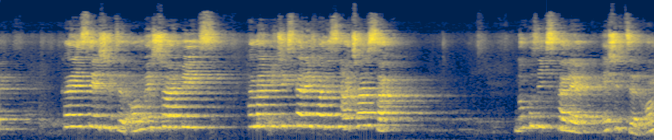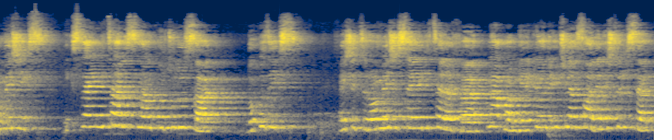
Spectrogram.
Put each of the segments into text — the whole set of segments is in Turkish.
karesi eşittir 15 çarpı x. Hemen 3x kare ifadesini açarsak 9x kare eşittir 15x. x'lerin bir tanesinden kurtulursak 9x eşittir 15 x'lerin iki tarafı ne yapmam gerekiyor? Önce 3 ile sadeleştirirsem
